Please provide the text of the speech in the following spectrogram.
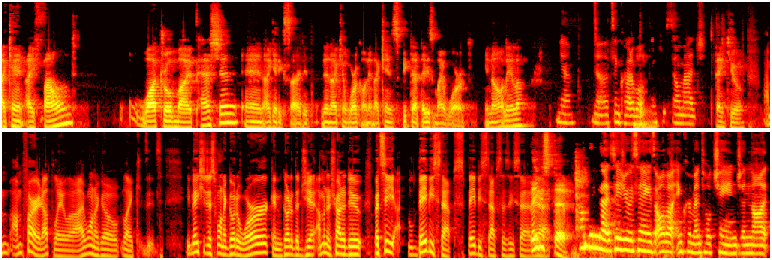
I can, I found what drove my passion and I get excited. Then I can work on it. I can speak that that is my work. You know, Leila? Yeah. No, that's incredible. Mm. Thank you so much. Thank you. I'm I'm fired up, Leila. I want to go like it makes you just want to go to work and go to the gym. I'm going to try to do, but see, baby steps, baby steps, as he said. Baby yeah. step. Something that Saeju was saying is all about incremental change and not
